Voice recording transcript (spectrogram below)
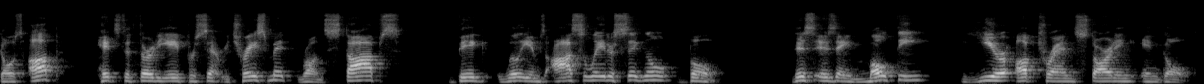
goes up, hits the 38% retracement, runs stops, big Williams oscillator signal, boom. This is a multi year uptrend starting in gold.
